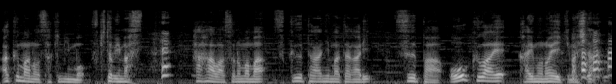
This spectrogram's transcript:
悪魔の叫びも吹き飛びます母はそのままスクーターにまたがりスーパー大桑へ買い物へ行きました。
